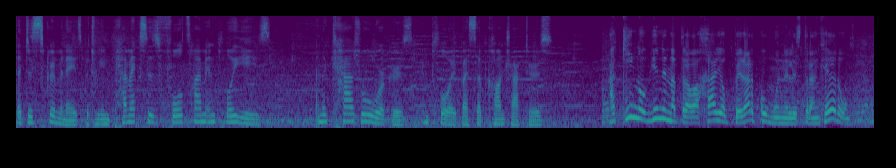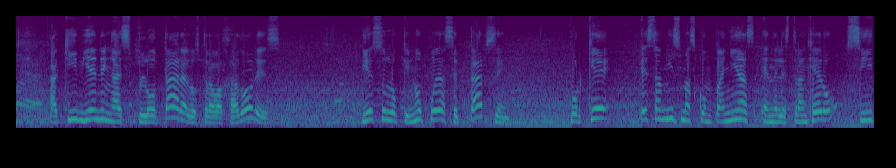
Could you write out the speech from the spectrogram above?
that discriminates between Pemex's full-time employees and the casual workers employed by subcontractors. Aquí no vienen a trabajar y a operar como en el extranjero. Aquí vienen a explotar a los trabajadores. Y eso es lo que no puede aceptarse. ¿Por qué esas mismas compañías en el extranjero sí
